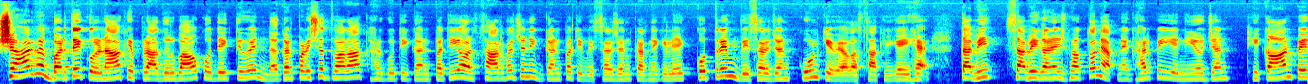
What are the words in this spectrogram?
शहर में बढ़ते कोरोना के प्रादुर्भाव को देखते हुए नगर परिषद द्वारा घरगुती गणपति और सार्वजनिक गणपति विसर्जन करने के लिए कृत्रिम विसर्जन कुंड की व्यवस्था की गई है। तभी सभी गणेश भक्तों ने अपने घर पे ये नियोजन, ठिकान पे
